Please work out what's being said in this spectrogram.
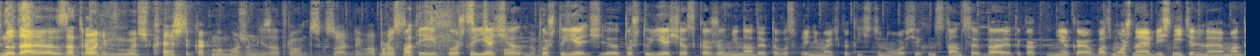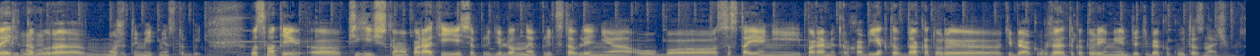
ну да, затронем. Мы же, конечно, как мы можем не затронуть сексуальные вопросы? Ну смотри, то, что я ща- психологом. то, что я, то, что я сейчас скажу, не надо это воспринимать как истину во всех инстанциях, да, это как некая возможная объяснительная модель, которая может иметь место быть. Вот смотри, э, в психическом аппарате есть определенное представление об э, состоянии и параметрах объектов, да, которые тебя окружают и которые имеют для тебя какую-то значимость.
